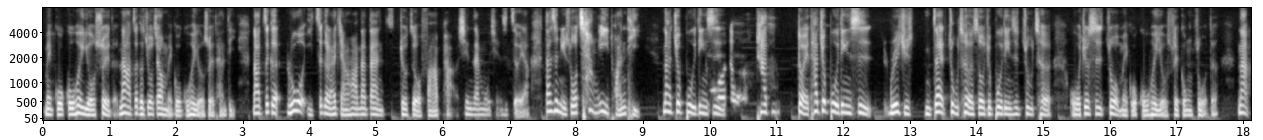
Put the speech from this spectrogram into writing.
美国国会游说的，那这个就叫美国国会游说团体。那这个如果以这个来讲的话，那当然就只有 FAPA，现在目前是这样。但是你说倡议团体，那就不一定是他。对，他就不一定是 Regis，你在注册的时候就不一定是注册，我就是做美国国会游说工作的，那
